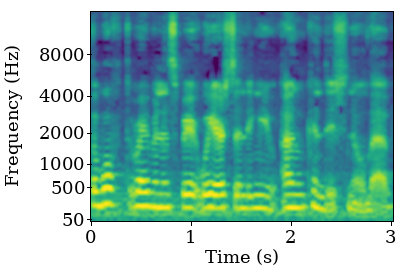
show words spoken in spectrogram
the wolf, the raven, and spirit, we are sending you unconditional love.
